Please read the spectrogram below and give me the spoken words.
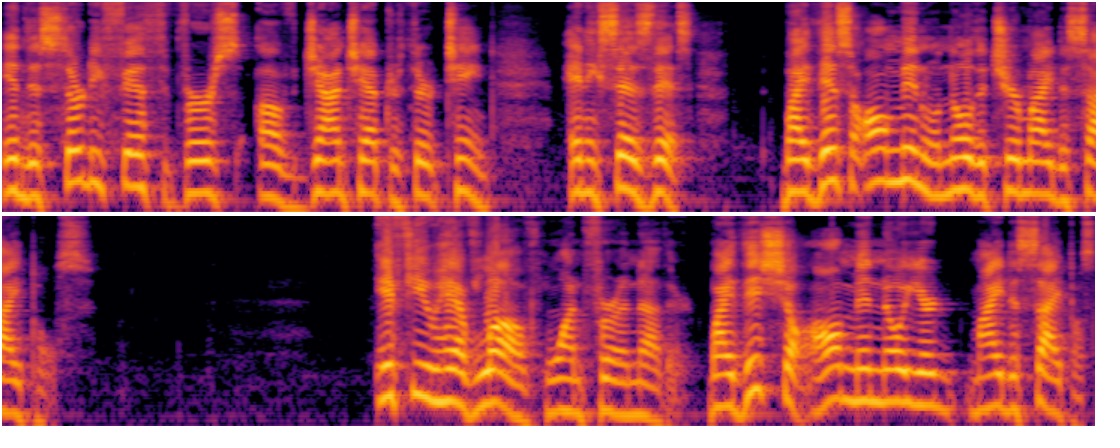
in this 35th verse of John chapter 13. And he says this By this all men will know that you're my disciples if you have love one for another. By this shall all men know you're my disciples.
